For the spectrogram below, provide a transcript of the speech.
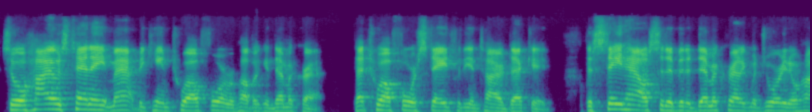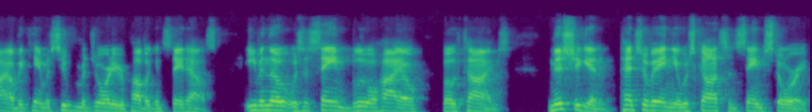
So ohio's 10-8 map became 12-4 republican democrat. That 12-4 stayed for the entire decade. The state house that had been a democratic majority in ohio became a supermajority republican state house even though it was the same blue ohio both times michigan pennsylvania wisconsin same story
